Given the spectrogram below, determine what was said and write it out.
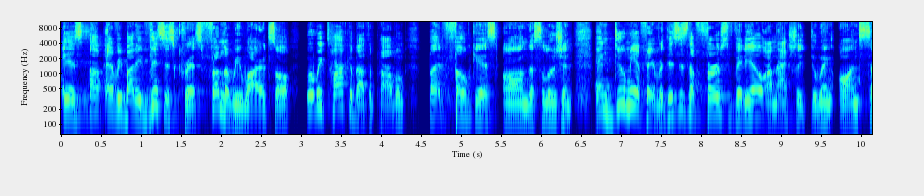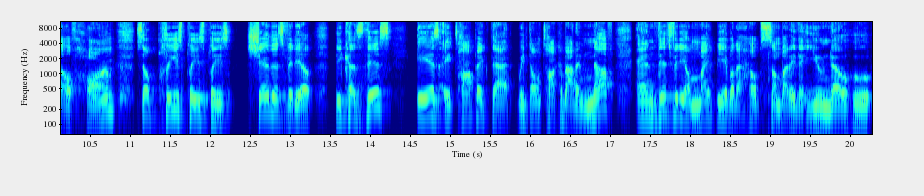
Is up, everybody? This is Chris from The Rewired Soul, where we talk about the problem, but focus on the solution. And do me a favor, this is the first video I'm actually doing on self-harm, so please, please, please share this video because this is a topic that we don't talk about enough, and this video might be able to help somebody that you know who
